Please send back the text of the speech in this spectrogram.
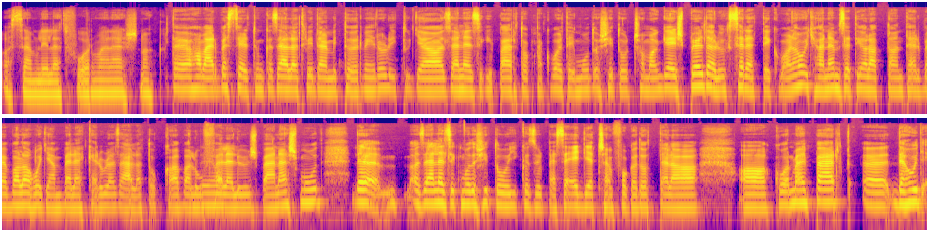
a szemléletformálásnak. De ha már beszéltünk az állatvédelmi törvényről, itt ugye az ellenzéki pártoknak volt egy módosító csomagja, és például ők szerették volna, hogyha a nemzeti alaptanterbe valahogyan belekerül az állatokkal való de felelős bánásmód, de az ellenzék módosítói közül persze egyet sem fogadott el a, a kormánypárt, de hogy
